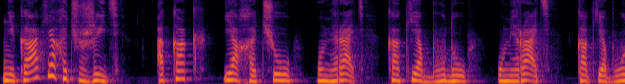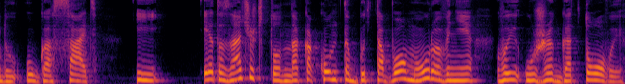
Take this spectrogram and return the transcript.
Не как я хочу жить, а как я хочу умирать, как я буду умирать как я буду угасать. И это значит, что на каком-то бытовом уровне вы уже готовы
